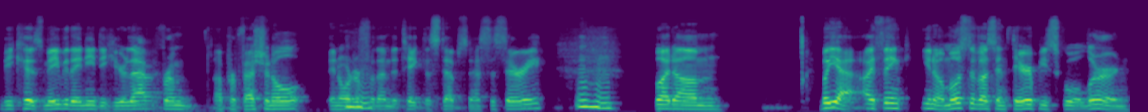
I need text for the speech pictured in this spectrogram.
because maybe they need to hear that from a professional in order mm-hmm. for them to take the steps necessary. Mm-hmm. But um, but yeah, I think you know most of us in therapy school learn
